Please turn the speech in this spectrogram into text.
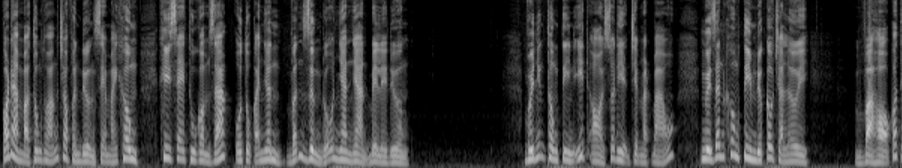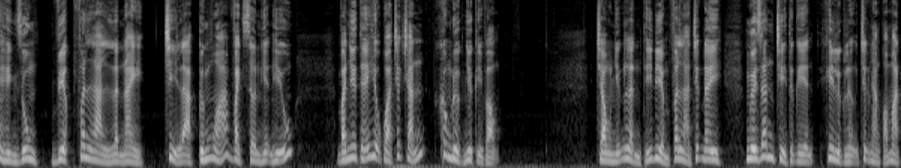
có đảm bảo thông thoáng cho phần đường xe máy không khi xe thu gom rác, ô tô cá nhân vẫn dừng đỗ nhàn nhản bên lề đường. Với những thông tin ít ỏi xuất hiện trên mặt báo, người dân không tìm được câu trả lời và họ có thể hình dung việc phân làn lần này chỉ là cứng hóa vạch sơn hiện hữu và như thế hiệu quả chắc chắn không được như kỳ vọng. Trong những lần thí điểm phân làn trước đây, người dân chỉ thực hiện khi lực lượng chức năng có mặt.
